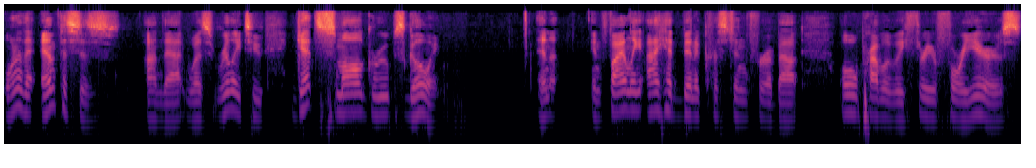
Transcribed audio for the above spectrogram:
one of the emphasis on that was really to get small groups going, and and finally I had been a Christian for about oh probably three or four years,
